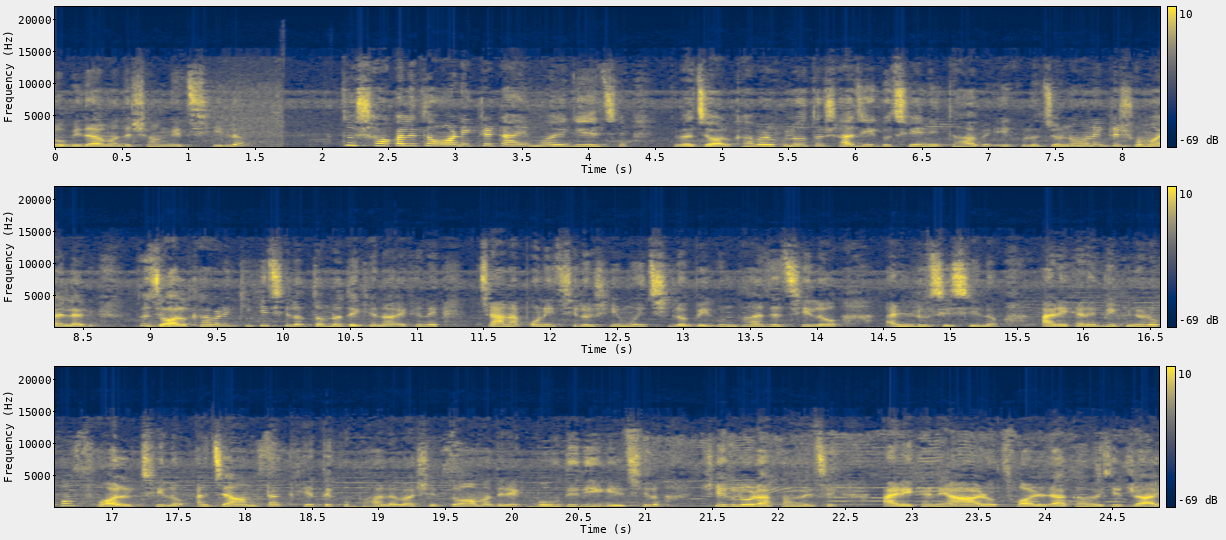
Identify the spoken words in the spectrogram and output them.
রবিদা আমাদের সঙ্গে ছিল। তো সকালে তো অনেকটা টাইম হয়ে গিয়েছে। এবার জলখাবারগুলোও তো সাজিয়ে গুছিয়ে নিতে হবে, এগুলোর জন্য অনেকটা সময় লাগে। তো জলখাবারে কি কি ছিল তোমরা দেখে নাও। এখানে চানা পনির ছিল, সিমুই ছিল, বেগুন ভাজা ছিল আর লুচি ছিল। আর এখানে বিভিন্ন রকম ফল ছিল আর জামটা খেতে খুব ভালোবাসে। তো আমাদের এক বৌদি দিয়ে গিয়েছিল, সেগুলো রাখা হয়েছে। আর এখানে আরও ফল রাখা হয়েছে ড্রাই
